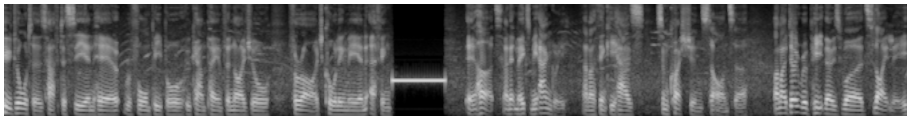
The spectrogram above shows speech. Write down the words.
Two daughters have to see and hear reform people who campaign for Nigel Farage calling me an effing it hurts and it makes me angry. And I think he has some questions to answer. And I don't repeat those words lightly.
